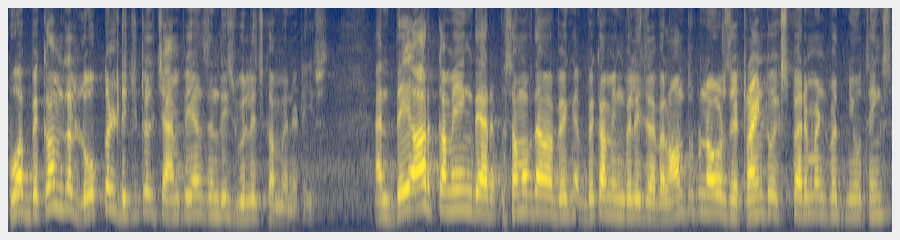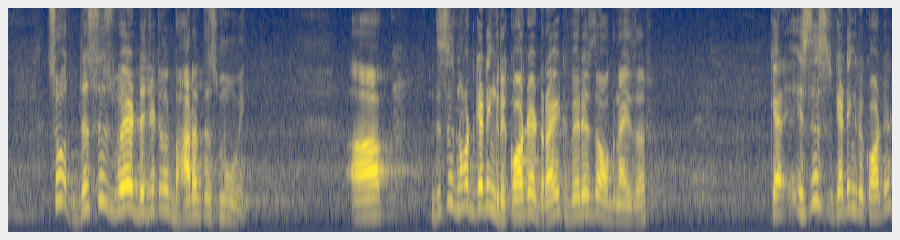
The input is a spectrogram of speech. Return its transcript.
who have become the local digital champions in these village communities. And they are coming there, some of them are becoming village level entrepreneurs, they're trying to experiment with new things. So this is where Digital Bharat is moving. Uh, this is not getting recorded, right? Where is the organizer? Can, is this getting recorded?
